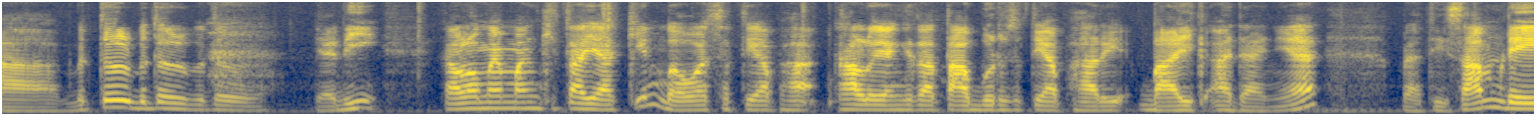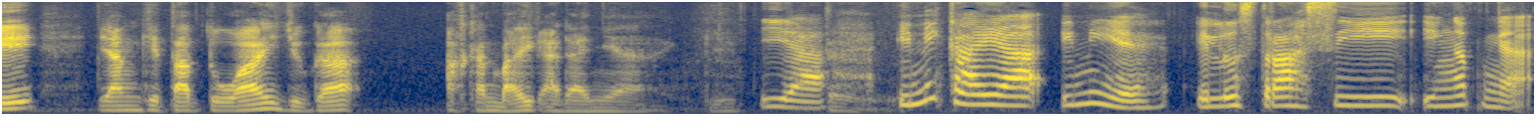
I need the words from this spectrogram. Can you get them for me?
betul betul betul. Jadi kalau memang kita yakin bahwa setiap ha- kalau yang kita tabur setiap hari baik adanya, berarti someday yang kita tuai juga akan baik adanya. Gitu. Iya, ini kayak ini ya ilustrasi inget nggak?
